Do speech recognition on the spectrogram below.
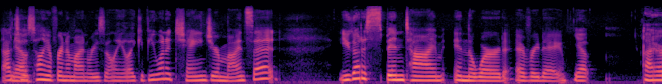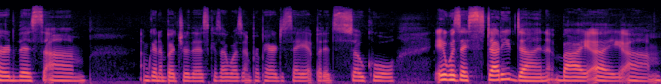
I Yeah. was telling a friend of mine recently, like if you want to change your mindset, you gotta spend time in the word every day. Yep. I heard this. Um, I'm going to butcher this because I wasn't prepared to say it, but it's so cool. It was a study done by a um,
